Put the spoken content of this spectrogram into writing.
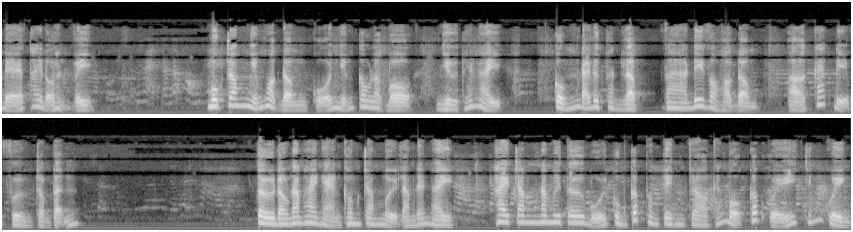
để thay đổi hành vi. Một trong những hoạt động của những câu lạc bộ như thế này cũng đã được thành lập và đi vào hoạt động ở các địa phương trong tỉnh. Từ đầu năm 2015 đến nay, 254 buổi cung cấp thông tin cho cán bộ cấp ủy, chính quyền,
